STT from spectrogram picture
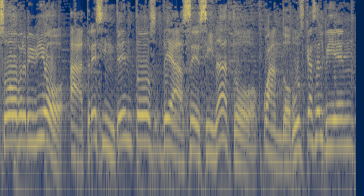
Sobrevivió a tres intentos de asesinato. Cuando buscas el bien,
